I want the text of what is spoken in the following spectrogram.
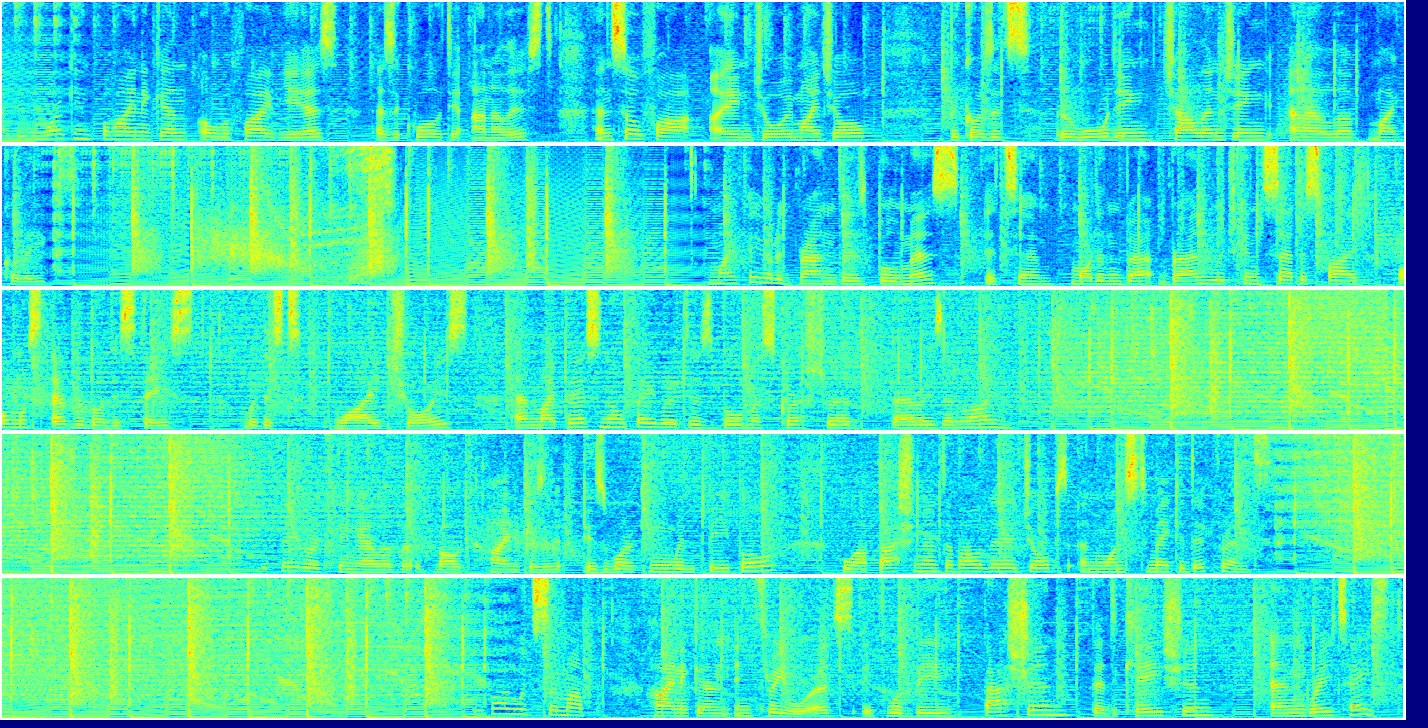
I've been working for Heineken over five years as a quality analyst and so far I enjoy my job because it's rewarding, challenging and I love my colleagues. My favorite brand is Bulmers. It's a modern brand which can satisfy almost everybody's taste with its wide choice. And my personal favorite is Bulmers crushed red berries and lime. The favorite thing I love about Heineken is working with people who are passionate about their jobs and wants to make a difference. If I would sum up Heineken in three words, it would be passion, dedication and great taste.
